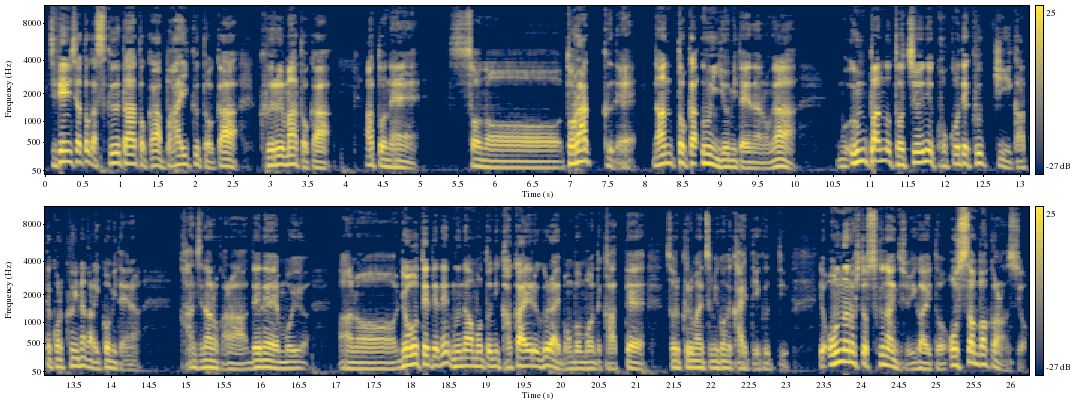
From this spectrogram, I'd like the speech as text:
自転車とかスクーターとか、バイクとか、車とか、あとね、その、トラックで、なんとか運輸みたいなのが、もう運搬の途中にここでクッキー買ってこれ食いながら行こうみたいな感じなのかな。でね、もう、あのー、両手でね、胸元に抱えるぐらいボンボンボンって買って、それ車に積み込んで帰っていくっていう。で、女の人少ないんですよ、意外と。おっさんばっかなんですよ。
